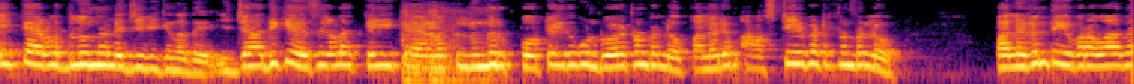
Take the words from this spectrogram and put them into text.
ഈ കേരളത്തിലൊന്നല്ല ജീവിക്കുന്നത്. ഈ ജാതി കേസുകളൊക്കെ ഈ കേരളത്തിൽ നിന്ന് റിപ്പോർട്ട് ചെയ്ത് കൊണ്ടുപോയിട്ടുണ്ടല്ലോ. പലരും അറസ്റ്റ് ചെയ്യപ്പെട്ടിട്ടുണ്ടല്ലോ. പലരും തീവ്രവാദ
